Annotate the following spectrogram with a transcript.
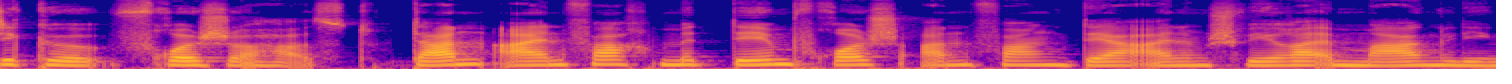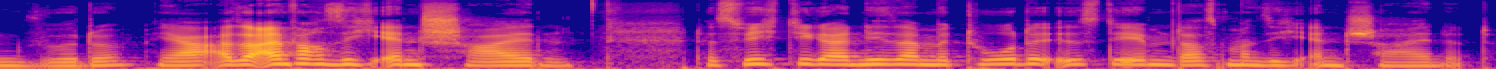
dicke Frösche hast? Dann einfach mit dem Frosch anfangen, der einem schwerer im Magen liegen würde. Ja, also einfach sich entscheiden. Das Wichtige an dieser Methode ist eben, dass man sich entscheidet.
